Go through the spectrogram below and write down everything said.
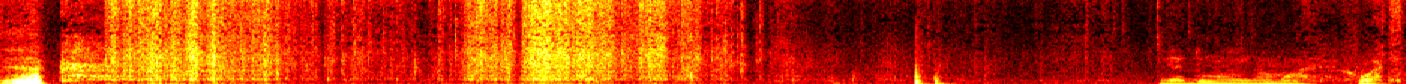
Так. Я думаю, нормально. Хватит.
